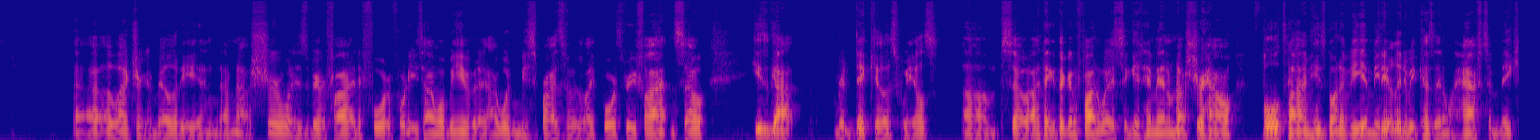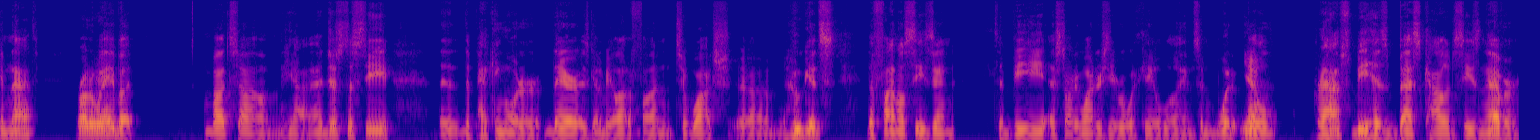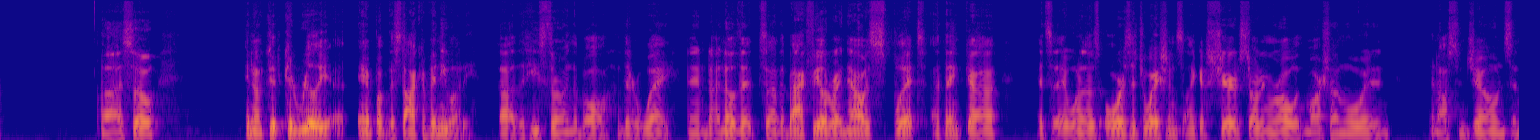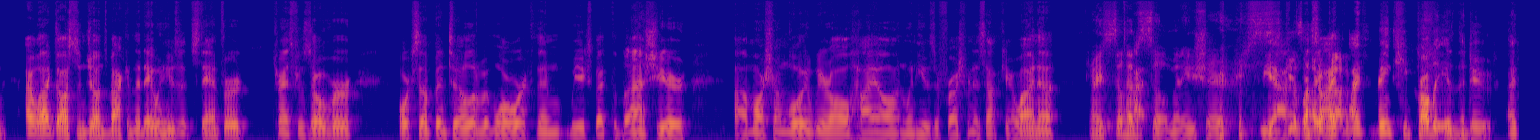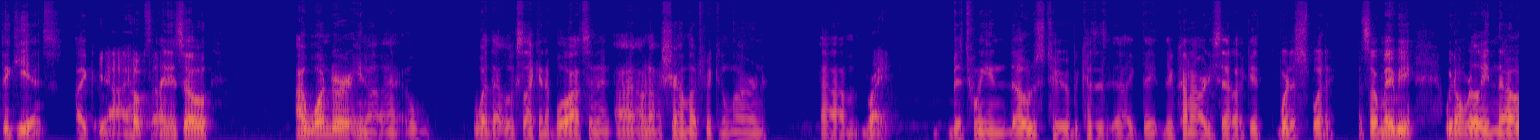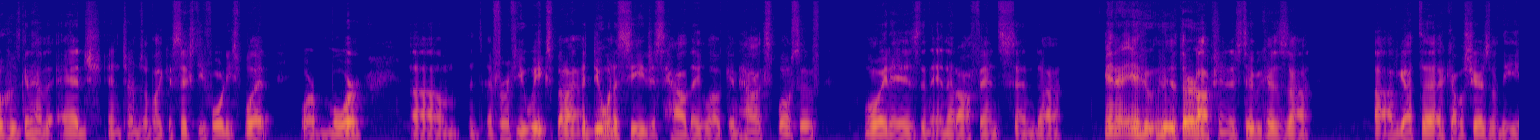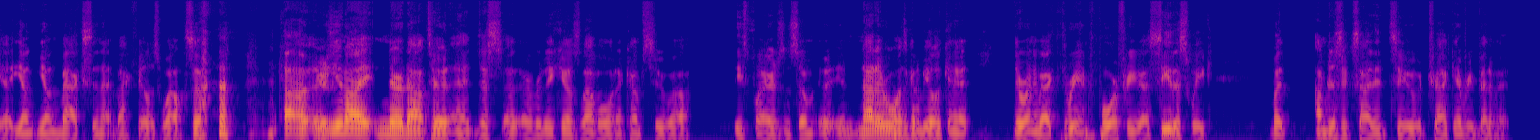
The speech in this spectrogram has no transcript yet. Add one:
uh, electric ability. And I'm not sure what his verified 40 time will be, but I wouldn't be surprised if it was like four three flat. And so he's got ridiculous wheels. Um, so I think they're going to find ways to get him in. I'm not sure how full time he's going to be immediately because they don't have to make him that right away. But, but um, yeah, just to see the, the, pecking order there is going to be a lot of fun to watch. Um, who gets the final season to be a starting wide receiver with Caleb Williams and what yeah. will perhaps be his best college season ever. Uh, so, you know, could could really amp up the stock of anybody uh, that he's throwing the ball their way. And I know that uh, the backfield right now is split. I think uh, it's a, one of those or situations, like a shared starting role with Marshawn Lloyd and, and Austin Jones. And I liked Austin Jones back in the day when he was at Stanford, transfers over, works up into a little bit more work than we expected last year. Uh, Marshawn Lloyd, we were all high on when he was a freshman in South Carolina. I still have I, so many shares. Yeah. so I, I, I, think he probably is the dude. I think he is. Like, yeah, I hope so. And so I wonder, you know, what that looks like in a blowout. And I, am not sure how much we can learn. Um, right. Between those two, because it's like they, they've kind of already said, like, it, we're just splitting. And so maybe we don't really know who's going to have the edge in terms of like a 60 40 split or more um, for a few weeks. But I, I do want to see just how they look and how explosive Lloyd is in, in that offense. And, uh, and, and who, who, the third option is too, because uh, uh, I've got uh, a couple shares of the uh, young young backs in that backfield as well. So uh, you and I nerd out to it at just a, a ridiculous level when it comes to uh, these players, and so uh, not everyone's going to be looking at the running back three and four for USC this week, but I'm just excited to track every bit of it.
